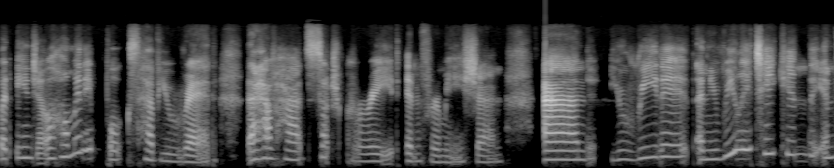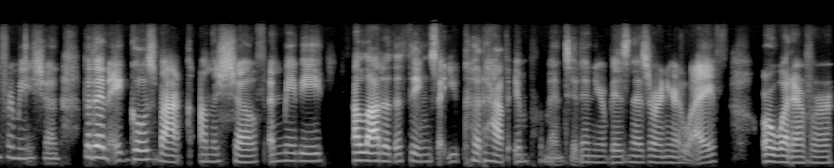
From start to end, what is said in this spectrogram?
But Angel, how many books have you read that have had such great information and you read it and you really take in the information, but then it goes back on the shelf and maybe a lot of the things that you could have implemented in your business or in your life or whatever,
